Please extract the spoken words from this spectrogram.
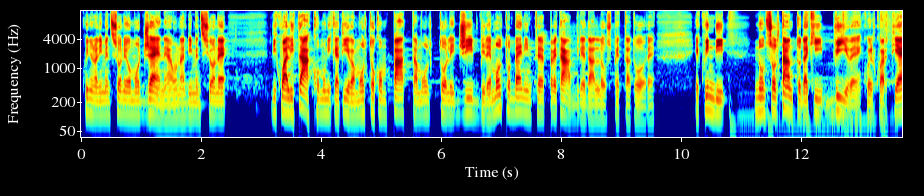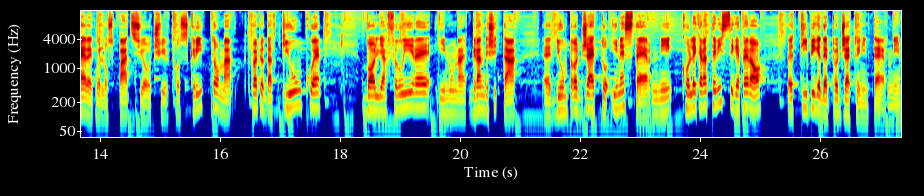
quindi una dimensione omogenea, una dimensione di qualità comunicativa molto compatta, molto leggibile, molto ben interpretabile dallo spettatore e quindi non soltanto da chi vive quel quartiere, quello spazio circoscritto, ma proprio da chiunque voglia fruire in una grande città eh, di un progetto in esterni con le caratteristiche però eh, tipiche del progetto in interni.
